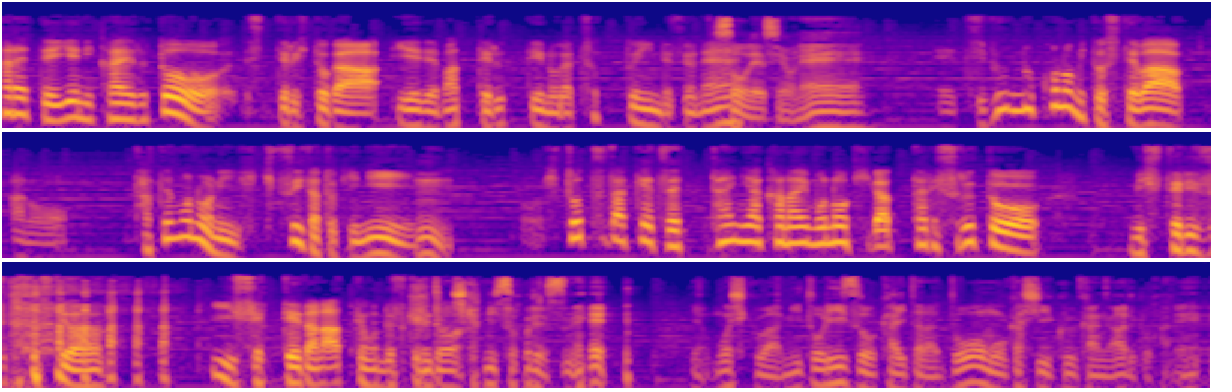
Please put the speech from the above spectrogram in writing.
疲れて家に帰ると知ってる人が家で待ってるっていうのがちょっといいんですよね。そうですよね。え自分の好みとしては、あの、建物に引き継いだ時うに、ん。一つだけ絶対に開かない物置があったりすると、ミステリー好きとしては、いい設定だなって思うんですけれど。確かにそうですね。いやもしくは見取り図を書いたらどうもおかしい空間があるとかね。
